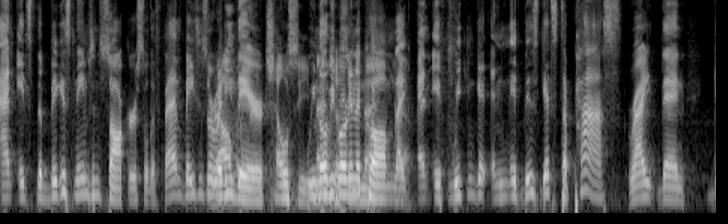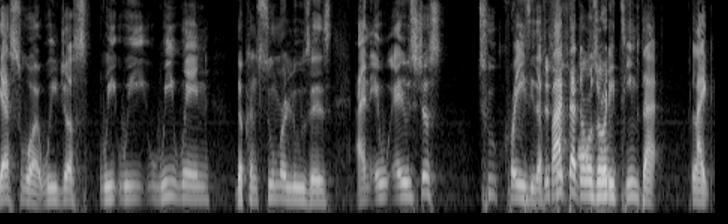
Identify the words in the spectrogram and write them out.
and it's the biggest names in soccer. So the fan base is already Real there. Chelsea. We know people are gonna United. come. Yeah. Like, and if we can get, and if this gets to pass, right, then guess what? We just we we we win. The consumer loses, and it it was just too crazy. The This fact that there was already teams that like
